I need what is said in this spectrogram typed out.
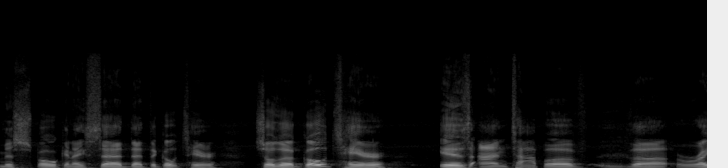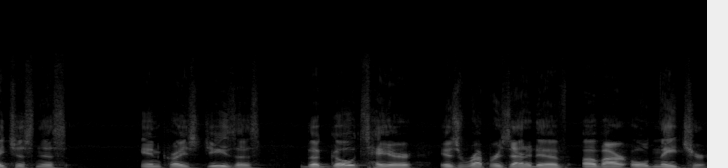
misspoke and I said that the goat's hair. So the goat's hair is on top of the righteousness in Christ Jesus, the goat's hair is representative of our old nature.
